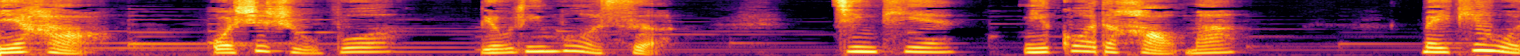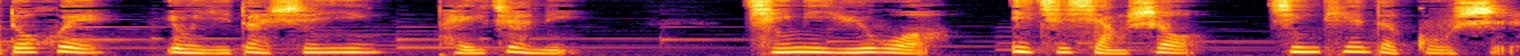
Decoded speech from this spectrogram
你好，我是主播琉璃墨色。今天你过得好吗？每天我都会用一段声音陪着你，请你与我一起享受今天的故事。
